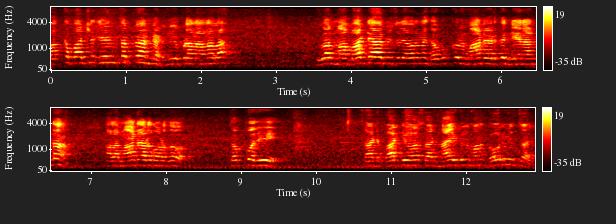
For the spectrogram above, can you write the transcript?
పక్క పార్టీలో చేయని తప్పే అన్నాడు. నువ్వు ఎప్పుడన్నా అన్నావా ఇవాళ మా పార్టీ ఆఫీసులో ఎవరైనా గబుక్కుని మాట్లాడితే నేను అంటాను. అలా మాట్లాడకూడదు. తప్పది సాటి పార్టీ వాళ్ళు సాటి నాయకులు మనం గౌరవించాలి.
